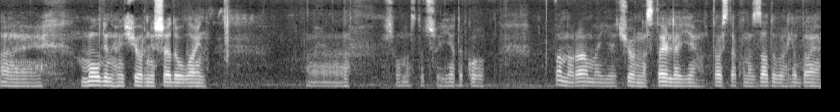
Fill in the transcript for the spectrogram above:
Е, молдинги чорні Shadow Line. Е, що у нас тут ще є такого? Панорама є, чорна стеля є. Та ось так вона ззаду виглядає.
